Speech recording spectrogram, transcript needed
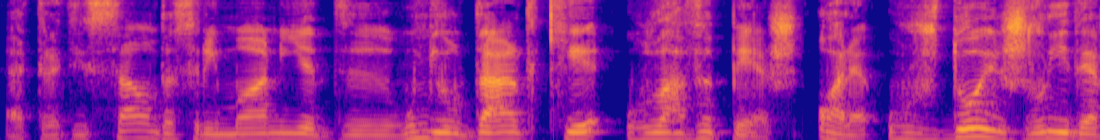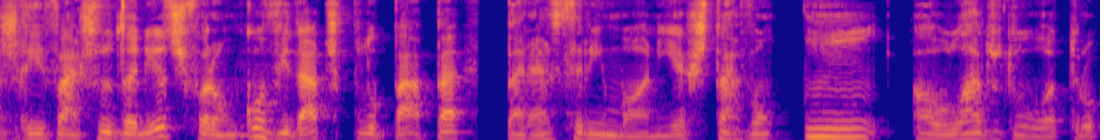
a tradição da cerimónia de humildade que é o lava-pés. Ora, os dois líderes rivais sudaneses foram convidados pelo Papa para a cerimónia. Estavam um ao lado do outro.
